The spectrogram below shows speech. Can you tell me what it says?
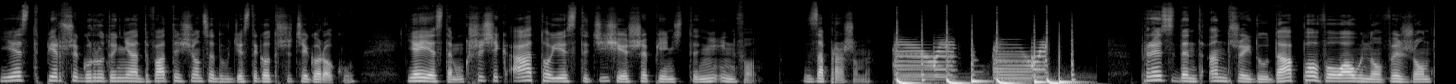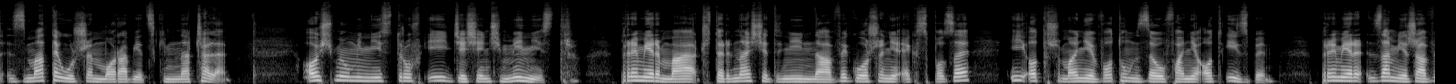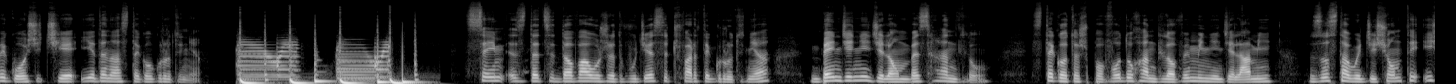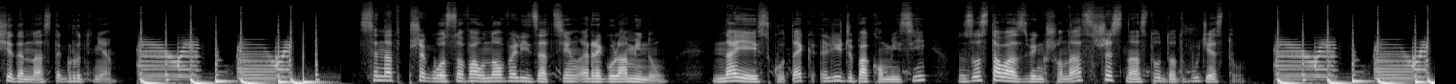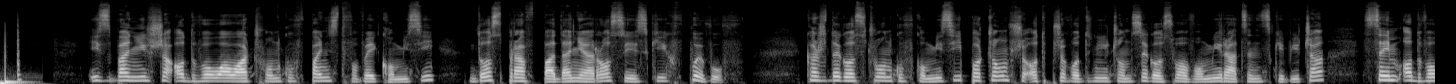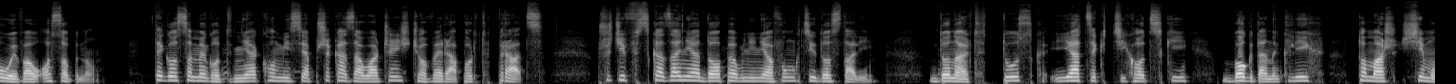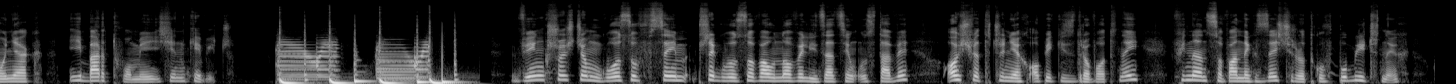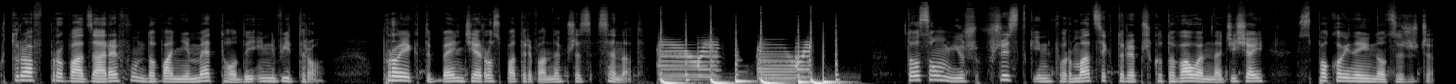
Jest 1 grudnia 2023 roku. Ja jestem Krzysiek, a to jest dzisiejsze 5 dni info. Zapraszam. Prezydent Andrzej Duda powołał nowy rząd z Mateuszem Morawieckim na czele. Ośmiu ministrów i 10 ministr. Premier ma 14 dni na wygłoszenie expose i otrzymanie wotum zaufania od Izby. Premier zamierza wygłosić je 11 grudnia. Sejm zdecydował, że 24 grudnia będzie niedzielą bez handlu. Z tego też powodu handlowymi niedzielami zostały 10 i 17 grudnia. Senat przegłosował nowelizację regulaminu. Na jej skutek liczba komisji została zwiększona z 16 do 20. Izba Niższa odwołała członków Państwowej Komisji do spraw badania rosyjskich wpływów. Każdego z członków komisji, począwszy od przewodniczącego Sławomira Cęckiewicza, Sejm odwoływał osobno. Tego samego dnia komisja przekazała częściowy raport prac. Przeciwwskazania do pełnienia funkcji dostali Donald Tusk, Jacek Cichocki, Bogdan Klich, Tomasz Siemoniak i Bartłomiej Sienkiewicz. Większością głosów Sejm przegłosował nowelizację ustawy o świadczeniach opieki zdrowotnej finansowanych ze środków publicznych, która wprowadza refundowanie metody in vitro. Projekt będzie rozpatrywany przez Senat. To są już wszystkie informacje, które przygotowałem na dzisiaj. Spokojnej nocy życzę.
